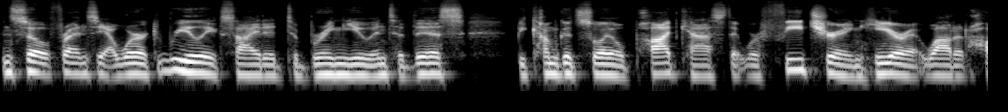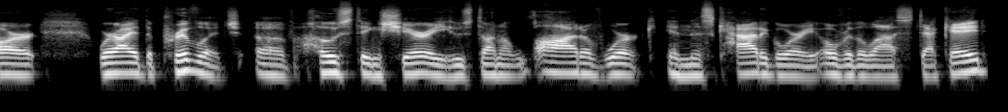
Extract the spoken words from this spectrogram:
And so, friends, yeah, we're really excited to bring you into this Become Good Soil podcast that we're featuring here at Wild at Heart, where I had the privilege of hosting Cherie, who's done a lot of work in this category over the last decade.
